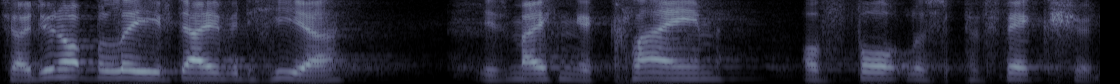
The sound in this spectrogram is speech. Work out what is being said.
so I do not believe David here is making a claim of faultless perfection.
